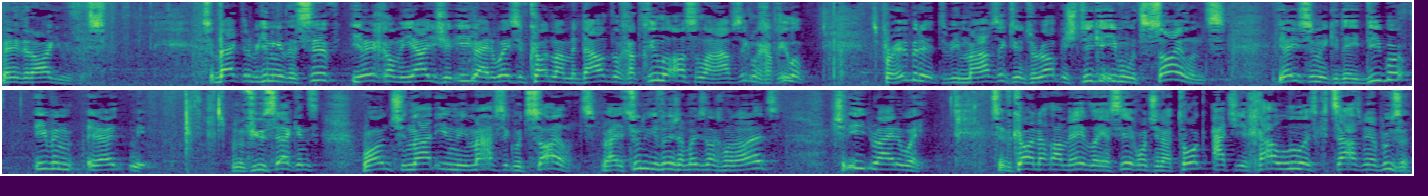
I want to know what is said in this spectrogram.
many that argue with this. So back to the beginning of the Sif, Yerichel Miyah, you should eat right away, Sif Kod La Medal, L'chatchila Asa Lahavzik, L'chatchila. It's prohibited to be mavzik, to interrupt Ishtika, even with silence. Yesim Mikadei Dibur, even, right, in a few seconds, one should not even be mavzik with silence, right? As soon as you finish Amayz Lachman should eat right away. So if God not lamev layasir, one should not talk. Achi yichal luas k'tzas me'aprusa.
